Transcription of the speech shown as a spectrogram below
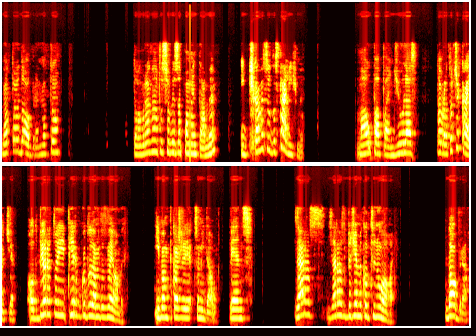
No to dobra, no to... Dobra, no to sobie zapamiętamy. I ciekawe, co dostaliśmy. Małpa pandziula z... Dobra, to czekajcie. Odbiorę to i pierw go dodam do znajomych. I Wam pokażę, co mi dał. Więc zaraz, zaraz będziemy kontynuować. Dobra,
